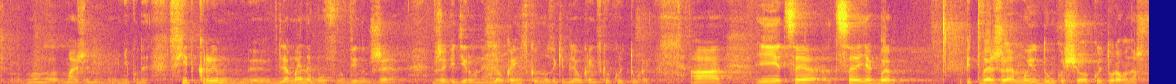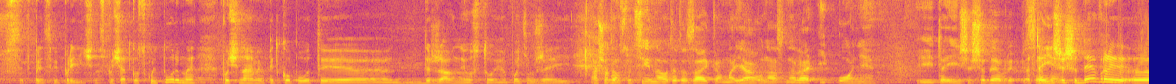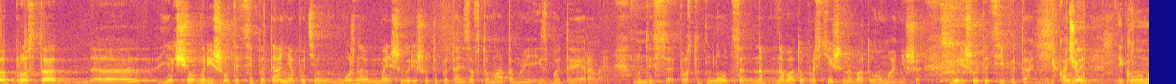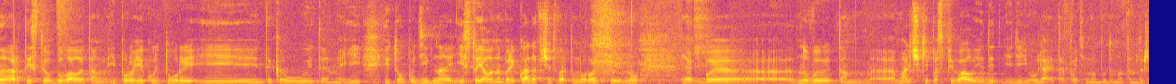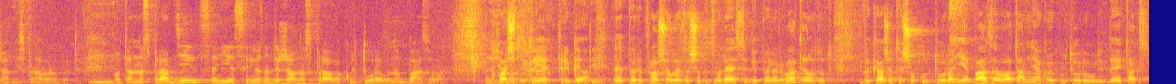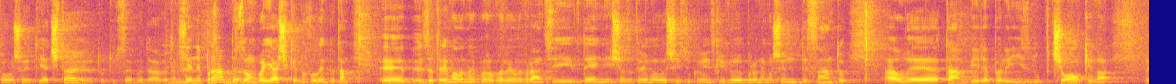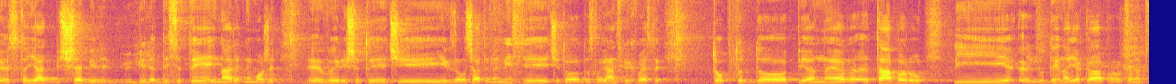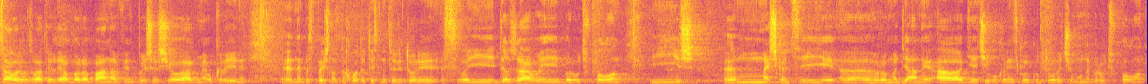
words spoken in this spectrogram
майже нікуди. Схід Крим е, для мене був він вже вже відірваний для української музики, для української культури. А, і це, це якби підтверджує мою думку, що культура вона ж в принципі привічна. Спочатку з культури ми починаємо підкопувати державні державний устой, а потім вже і А що там суцільна от ця зайка моя у нас на Раіоні і та інші шедеври Та інші шедеври е, просто, е, якщо вирішувати ці питання, потім можна менше вирішувати питань з автоматами і з БТРами. От і все. Просто ну, це на- набагато простіше, набагато гуманніше вирішувати ці питання. І коли, чому- ми, і коли ми артисти оббивали там і пороги культури, і НТКУ, і, там, і, і тому подібне, і стояли на барикадах в четвертому році, ну якби е, ну ви там мальчики поспівали, ідіть, ідіть гуляйте, а потім ми будемо там державні справи робити. От а насправді це є серйозна державна справа. Культура вона базова. На Ну, цьому бачите, стоять три кити. Е, Перепрошую, Олеже, що дозволяю собі перервати, але тут ви кажете, що культура є базова, а там ніякої культури у людей так з того, що я читаю тут у себе. Да? Ви там Це є неправда. Зомбоящики, одну хвилинку. Там е, затримали, ми говорили вранці і в день, що затримали шість українських бронемашин десанту, але там біля переїзду Пчолкіна е, стоять ще біля, біля 10 і навіть не можуть е, вирішити, чи їх залишати на місці, чи то до Слов'янської їх вести. Тобто до піонер табору і е, людина, яка про це написала, його звати Ілля Барабанов, він пише, що армія України небезпечно знаходитись на території своєї держави і беруть в полон її ж мешканці, її громадяни. А діячів української культури чому не беруть в полон?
